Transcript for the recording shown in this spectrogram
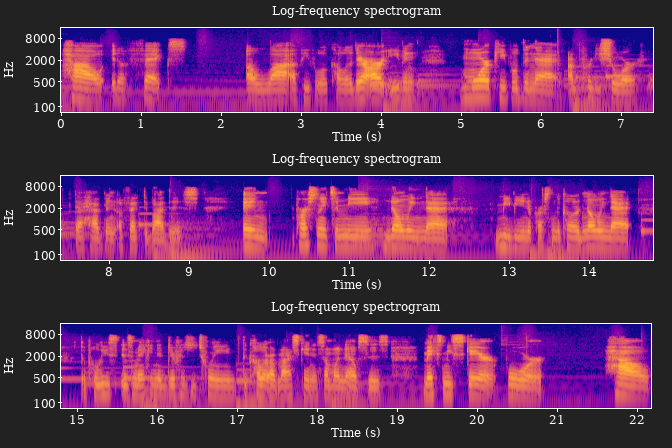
how it affects a lot of people of color. There are even more people than that, I'm pretty sure, that have been affected by this. And personally, to me, knowing that, me being a person of color, knowing that the police is making a difference between the color of my skin and someone else's makes me scared for how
